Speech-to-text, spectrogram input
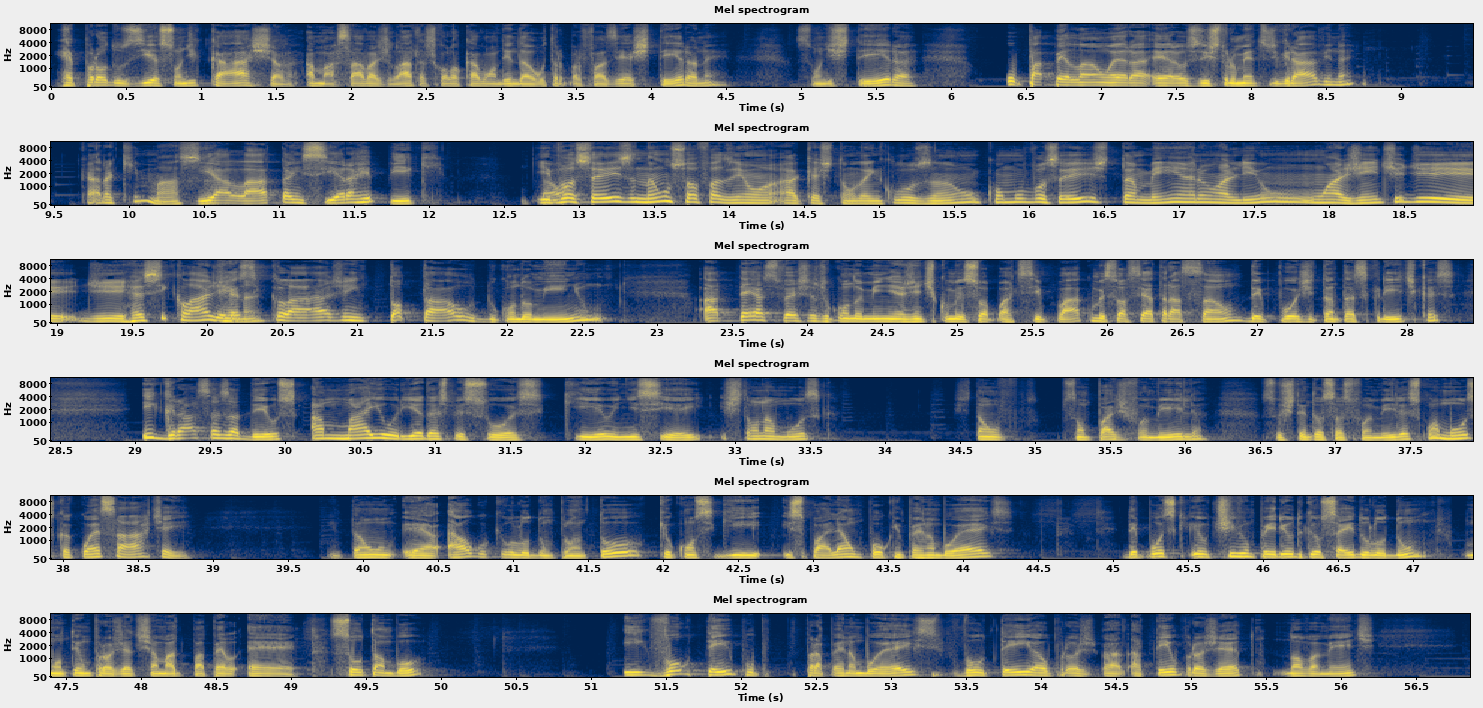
Reproduzia som de caixa, amassava as latas, colocava uma dentro da outra para fazer a esteira, né? Som de esteira. O papelão era, era os instrumentos de grave, né? Cara, que massa. E a lata em si era repique. E Então, vocês não só faziam a questão da inclusão, como vocês também eram ali um, um agente de, de de reciclagem, né? reciclagem total do condomínio. Até as festas do condomínio a gente começou a participar, começou a ser atração depois de tantas críticas. E graças a Deus, a maioria das pessoas que eu iniciei estão na música. Estão são pais de família, sustentam suas famílias com a música, com essa arte aí. Então, é algo que o Ludum plantou, que eu consegui espalhar um pouco em Pernambués. Depois que eu tive um período que eu saí do Ludum, montei um projeto chamado Papel, é, Sou Tambor. E voltei para Pernambués, voltei ao a, a ter o projeto novamente.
